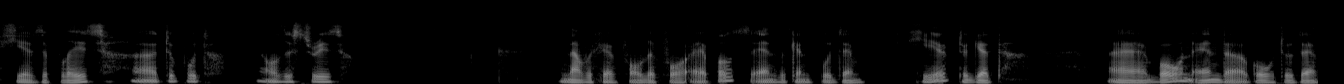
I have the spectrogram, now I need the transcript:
here's the place uh, to put all these trees. Now we have all the four apples and we can put them here to get a bone and uh, go to the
